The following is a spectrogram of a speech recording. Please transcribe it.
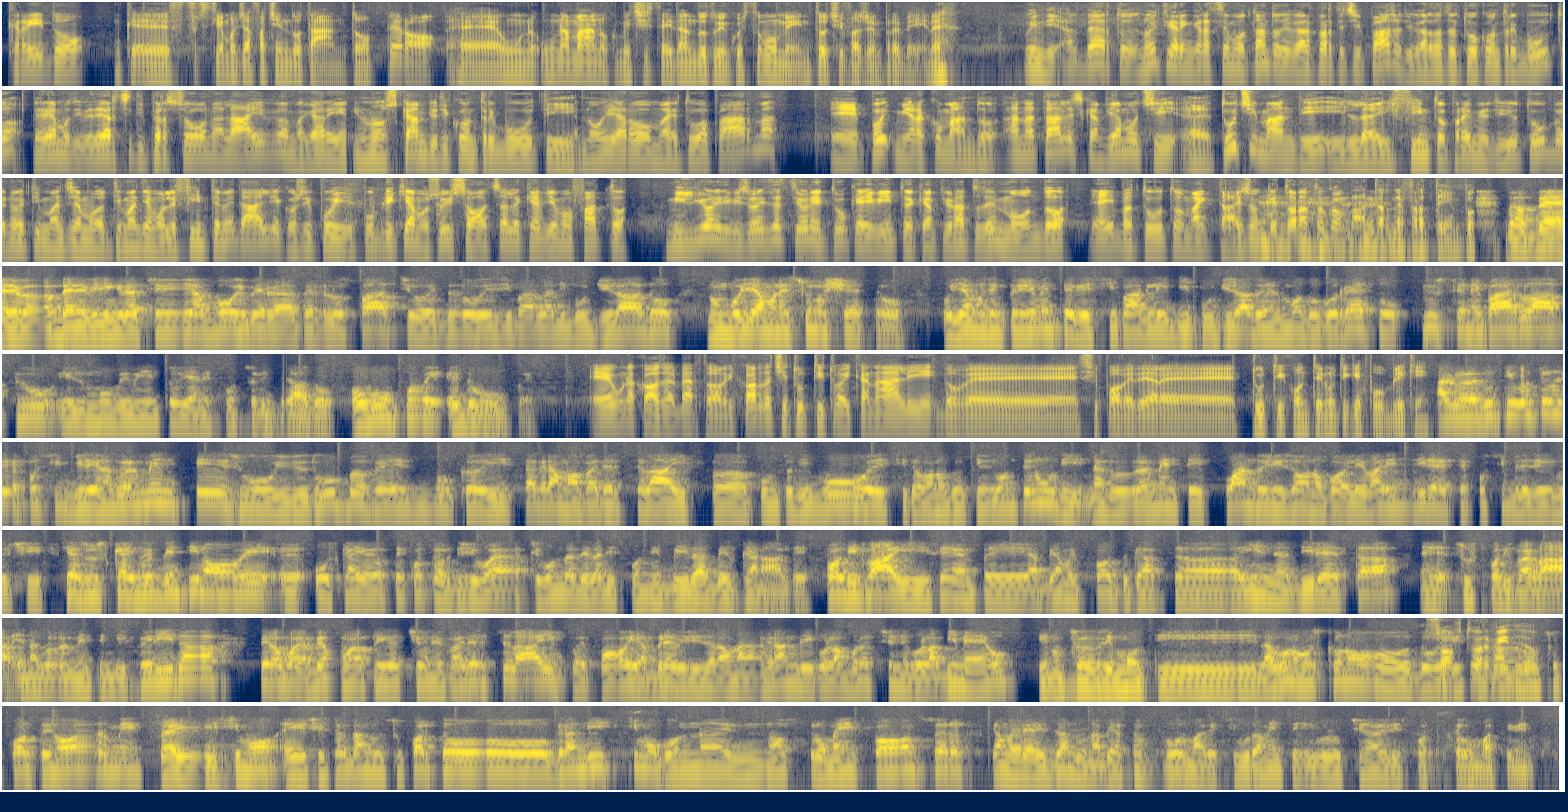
credo che stiamo già facendo tanto, però eh, un- una mano come ci stai dando tu in questo momento ci fa sempre bene. Quindi Alberto, noi ti ringraziamo tanto di aver partecipato, di aver dato il tuo contributo. Speriamo di vederci di persona live, magari in uno scambio di contributi, noi a Roma e tu a Parma. E poi mi raccomando, a Natale scambiamoci, eh, tu ci mandi il, il finto premio di YouTube e noi ti, mangiamo- ti mandiamo le finte medaglie, così poi pubblichiamo sui social che abbiamo fatto milioni di visualizzazioni e tu che hai vinto il campionato del mondo e hai battuto Mike Tyson che è tornato a combattere nel frattempo. Va bene, va bene, vi ringrazio a voi per, per lo spazio e dove si parla di pugilato non vogliamo nessuno scettro, vogliamo semplicemente che si parli di pugilato nel modo corretto, più se ne parla più il movimento viene sponsorizzato, ovunque e dovunque. E una cosa Alberto, ricordaci tutti i tuoi canali dove si può vedere tutti i contenuti che pubblichi. Allora, tutti i contenuti è possibile naturalmente su YouTube, Facebook, Instagram, fighterslife.tv e si trovano tutti i contenuti. Naturalmente quando ci sono poi le varie dirette è possibile seguirci sia su Sky 229 eh, o Sky 814, poi a seconda della disponibilità del canale. Spotify sempre abbiamo il podcast eh, in diretta, eh, su Spotify va eh, naturalmente in differita però poi abbiamo l'applicazione Fighters Life e poi a breve ci sarà una grande collaborazione con la Vimeo che non so se molti la conoscono dove ci Software sta dando video. un supporto enorme. Bravissimo. E ci sta dando un supporto grandissimo con il nostro main sponsor. Stiamo realizzando una piattaforma che sicuramente rivoluzionerà gli sport da combattimento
